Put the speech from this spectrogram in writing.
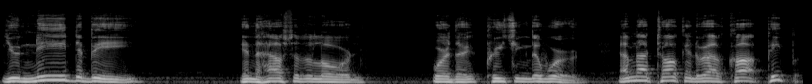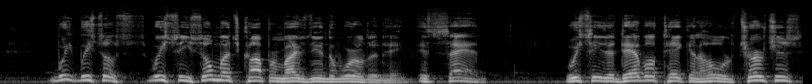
You need to be in the house of the Lord where they're preaching the Word. I'm not talking about co- people. We, we, so, we see so much compromising in the world today. It's sad. We see the devil taking hold of churches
